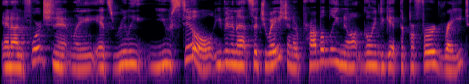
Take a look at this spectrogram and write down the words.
And unfortunately, it's really, you still, even in that situation, are probably not going to get the preferred rate,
